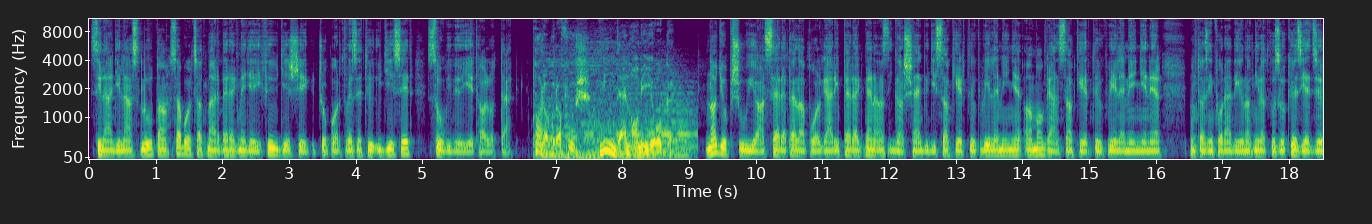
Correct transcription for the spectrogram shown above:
Szilágyi Lászlót, a szabolcs már Bereg megyei főügyészség csoportvezető ügyészét, szóvivőjét hallották. Paragrafus. Minden, ami jog. Nagyobb súlya szerepel a polgári perekben az igazságügyi szakértők véleménye a magánszakértők véleményénél, mondta az Inforádiónak nyilatkozó közjegyző.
